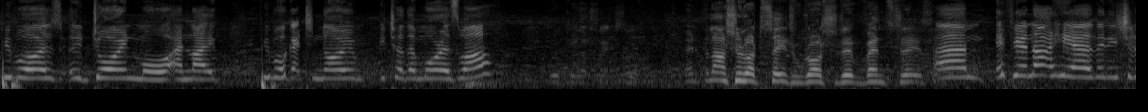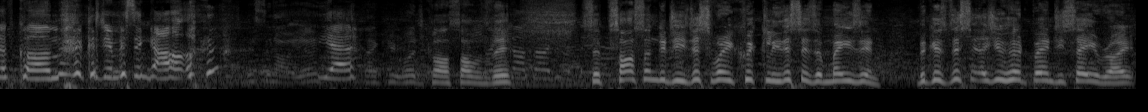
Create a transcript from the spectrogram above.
People will join more, and like people get to know each other more as well. anything else you'd like to say in regards to the events today? Um, if you're not here, then you should have come because you're missing out. yeah. Thank you. What's called Salva there. So Sasangaji, just very quickly, this is amazing because this, as you heard Benji say, right?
